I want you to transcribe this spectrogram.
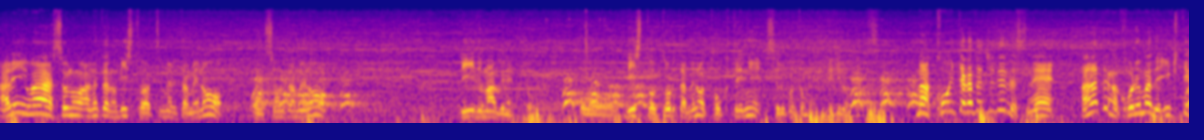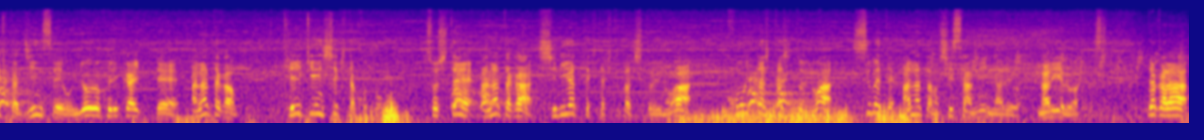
あるいはそのあなたのリストを集めるためのそのためのリードマグネットリストを取るための特典にすることもできるわけです。まあこういった形でですねあなたがこれまで生きてきた人生をいろいろ振り返ってあなたが経験してきたことそしてあなたが知り合ってきた人たちというのはこういった人たちというのは全てあなたの資産になりなり得るわけです。だから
